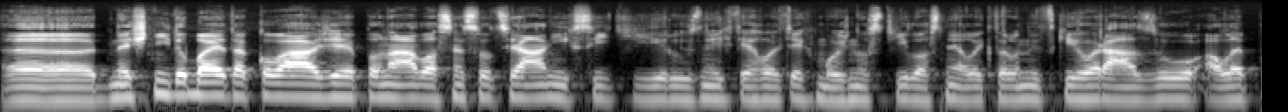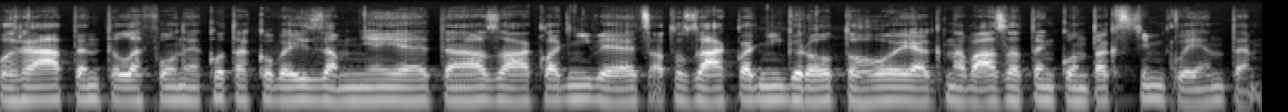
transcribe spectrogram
Eh, dnešní doba je taková, že je plná vlastně sociálních sítí, různých těchto těch možností vlastně elektronického rázu, ale pořád ten telefon jako takový za mě je ta základní věc a to základní gro toho, jak navázat ten kontakt s tím klientem.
